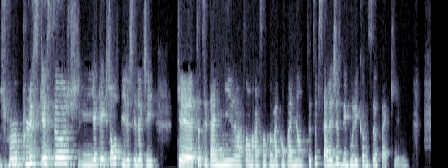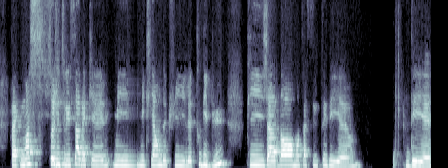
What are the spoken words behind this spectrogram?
je, veux plus que ça, il y a quelque chose, puis là, c'est là que j'ai, que tout s'est aligné, ma formation comme accompagnante, tout ça, puis ça a juste déboulé comme ça, fait que, fait que moi, ça, j'utilise ça avec euh, mes, mes clientes depuis le tout début, puis j'adore, moi, faciliter des... Euh, des euh,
